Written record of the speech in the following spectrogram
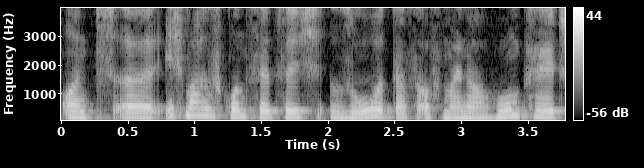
Und äh, ich mache es grundsätzlich so, dass auf meiner Homepage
